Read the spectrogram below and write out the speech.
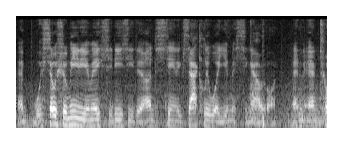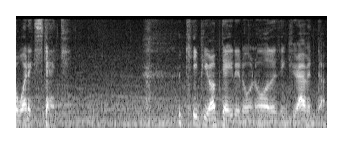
And with social media makes it easy to understand exactly what you're missing out on and, and to what extent. Keep you updated on all the things you haven't done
